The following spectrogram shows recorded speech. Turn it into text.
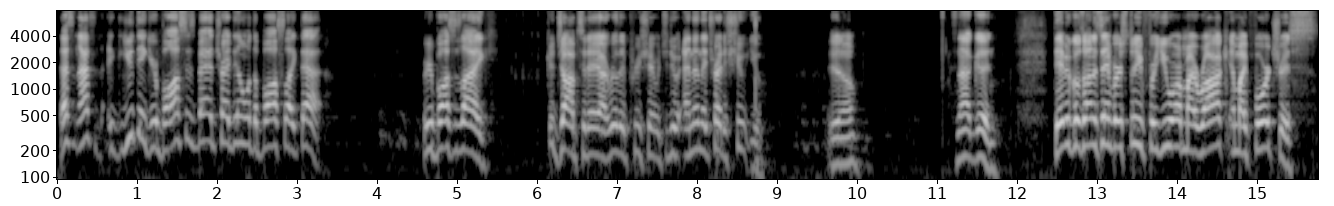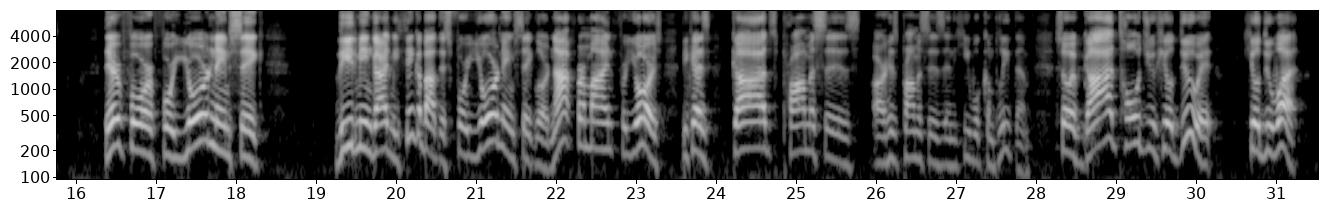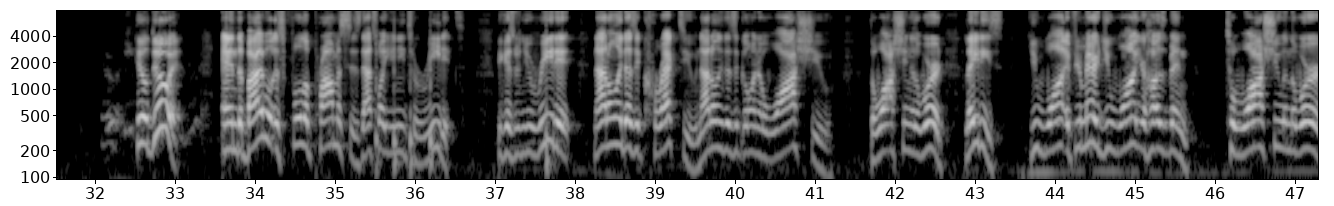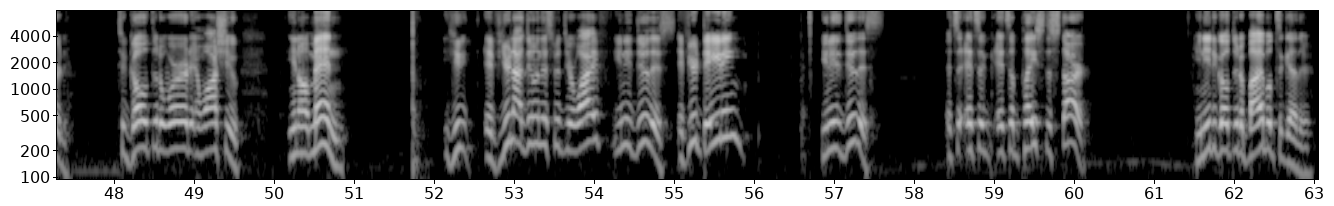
That's, that's, you think your boss is bad? Try dealing with a boss like that. Where your boss is like, good job today. I really appreciate what you do. And then they try to shoot you. You know? It's not good. David goes on to say in verse 3 For you are my rock and my fortress. Therefore, for your name's sake, lead me and guide me. Think about this for your name's sake, Lord. Not for mine, for yours. Because God's promises are his promises and he will complete them. So if God told you he'll do it, he'll do what? He'll do it. And the Bible is full of promises. That's why you need to read it. Because when you read it, not only does it correct you, not only does it go in and wash you, the washing of the word. Ladies, you want if you're married, you want your husband to wash you in the word, to go through the word and wash you. You know, men, you if you're not doing this with your wife, you need to do this. If you're dating, you need to do this. It's a, it's a it's a place to start. You need to go through the Bible together.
